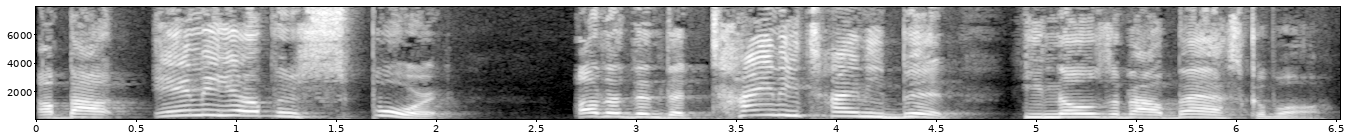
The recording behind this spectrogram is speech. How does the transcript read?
about any other sport other than the tiny, tiny bit he knows about basketball.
